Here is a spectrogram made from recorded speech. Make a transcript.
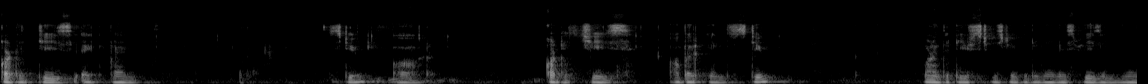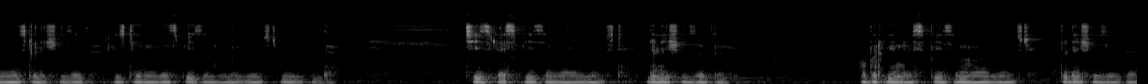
cottage cheese eggplant stew or cottage cheese aubergine stew. One of the tastiest of the dinner recipes and one of the most delicious of the vegetarian recipes and one of the most unique of the cheese recipes and one of the most delicious of the aubergine recipes and one of the most delicious of the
